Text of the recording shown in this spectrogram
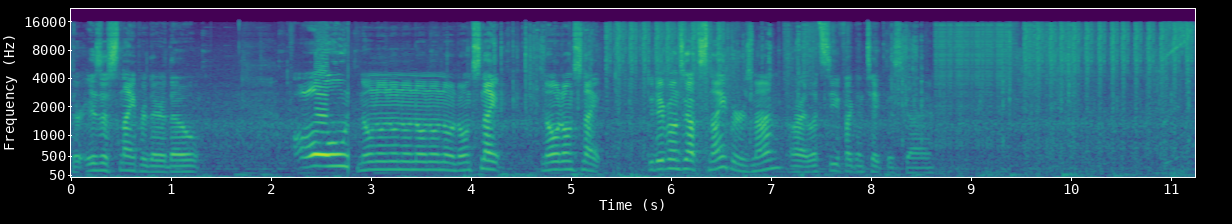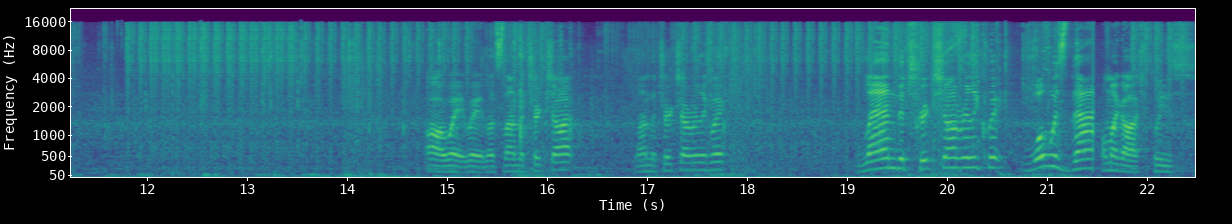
There is a sniper there though. Oh! No, no, no, no, no, no, no. Don't snipe. No, don't snipe. Dude, everyone's got snipers, man. Alright, let's see if I can take this guy. Oh, wait, wait. Let's land the trick shot. Land the trick shot really quick. Land the trick shot really quick. What was that? Oh my gosh, please.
